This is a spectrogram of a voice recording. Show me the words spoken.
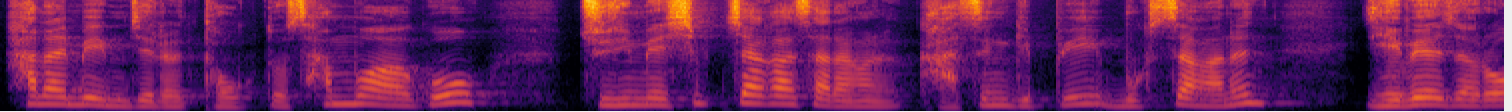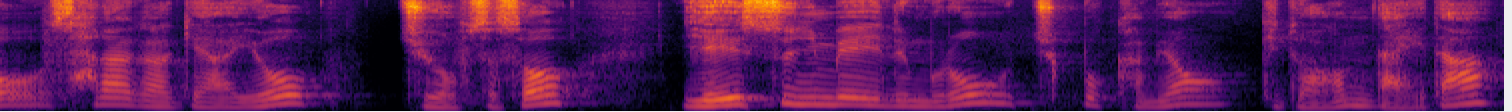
하나님의 임재를 더욱더 사모하고 주님의 십자가 사랑을 가슴 깊이 묵상하는 예배자로 살아가게 하여 주옵소서 예수님의 이름으로 축복하며 기도하옵나이다.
